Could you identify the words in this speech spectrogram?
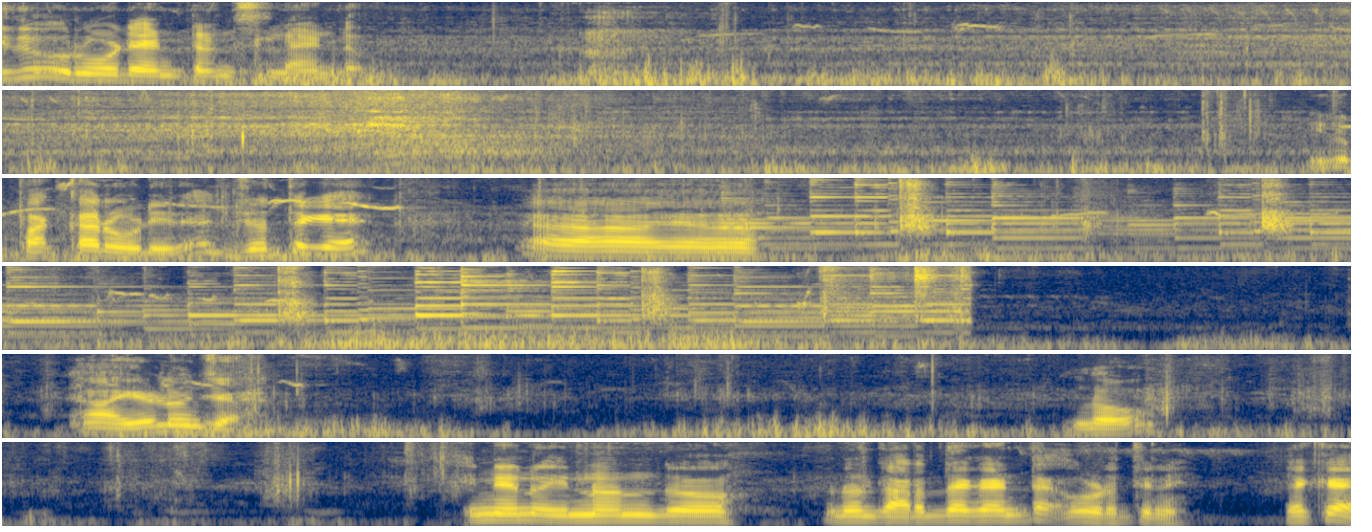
ಇದು ರೋಡ್ ಎಂಟ್ರೆನ್ಸ್ ಲ್ಯಾಂಡು. ಇದು ಪಕ್ಕ ರೋಡ್ ಇದೆ. ಜೊತೆಗೆ ಹಾಂ ಹೇಳುಂಜ ಹಲೋ. ಇನ್ನೇನು ಇನ್ನೊಂದು ಇನ್ನೊಂದು ಅರ್ಧ ಗಂಟೆ ಹೊಡ್ತೀನಿ ಯಾಕೆ?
